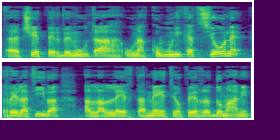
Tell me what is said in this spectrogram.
eh, ci è pervenuta una comunicazione relativa all'allerta meteo per domani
